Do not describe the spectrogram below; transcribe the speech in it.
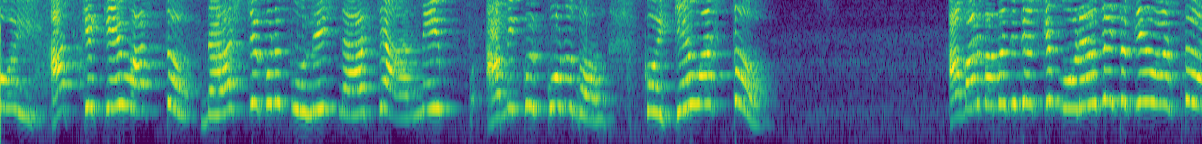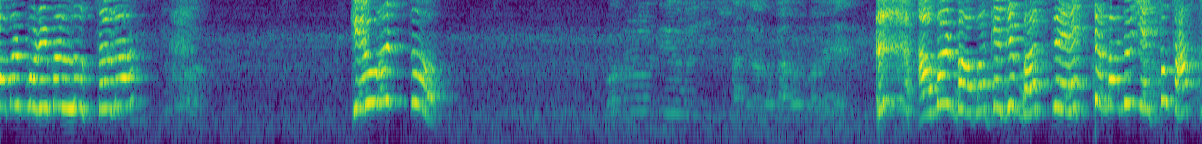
কই? আজকে কেউ আসতো? না আসছে কোনো পুলিশ, না আসছে আর্মি আমি কই কোনো দল কই কেউ আসতো আমার বাবা যদি আজকে মরেও যাইতো কেউ আসতো আমার পরিবার লোক ছাড়া কেউ আসতো কখনো যে ওই স্বাধীনতা লাভের পরে আমার বাবাকে যে মারছে একটা মানুষ এত ছাত্র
